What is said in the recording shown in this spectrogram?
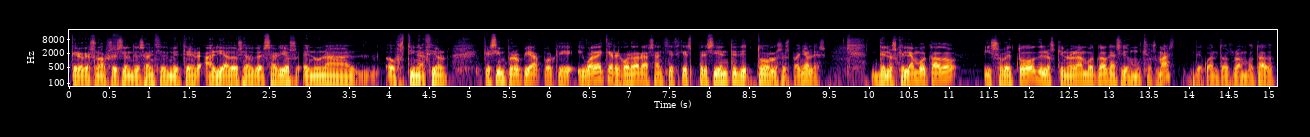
Creo que es una obsesión de Sánchez meter aliados y adversarios en una obstinación que es impropia, porque igual hay que recordar a Sánchez que es presidente de todos los españoles, de los que le han votado y sobre todo de los que no le han votado, que han sido muchos más de cuantos lo han votado.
